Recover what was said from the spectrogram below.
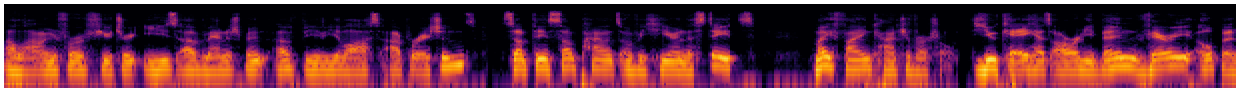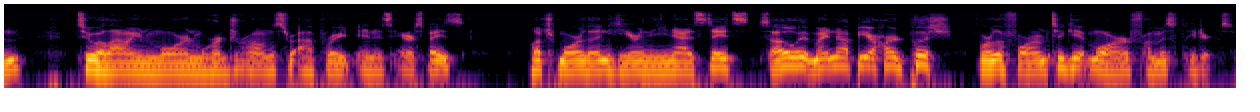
allowing for future ease of management of BVLOS operations, something some pilots over here in the States might find controversial. The UK has already been very open to allowing more and more drones to operate in its airspace, much more than here in the United States, so it might not be a hard push for the forum to get more from its leaders.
